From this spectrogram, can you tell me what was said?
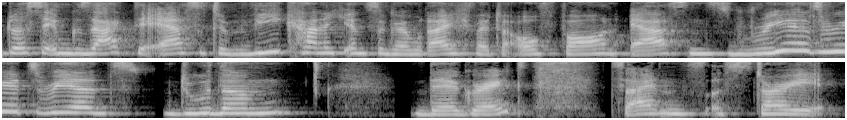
Du hast eben gesagt, der erste Tipp, wie kann ich Instagram Reichweite aufbauen? Erstens, Reels, Reels, Reels, do them. They're great. Zweitens, Story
